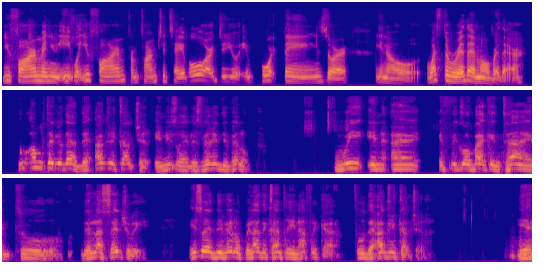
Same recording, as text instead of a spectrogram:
you farm and you eat what you farm from farm to table, or do you import things, or you know, what's the rhythm over there? I will tell you that the agriculture in Israel is very developed. We in uh, if we go back in time to the last century, Israel developed a lot of country in Africa through the agriculture. Mm-hmm. Yeah,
